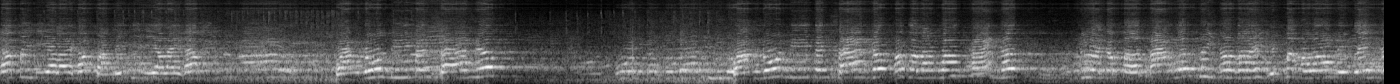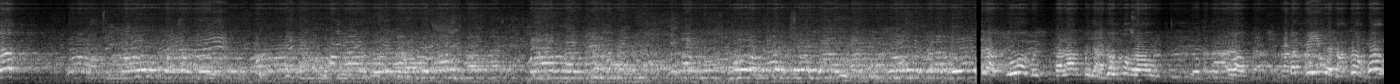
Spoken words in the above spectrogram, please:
ครับไม่มีอะไรครับฝั่งนี้ไม่มีอะไรครับ ฝั่งโน้นมีเป็นแสนครับฝั่งโน้นมีเป็นแสนครับเขากำลังวางแผนครับ เพื่อจะเปิดทางรถวิ่งเข้ามาให้ถึงมักกะวานหนึ่งเลนครับ จับตัวเป็นพลังประหยัดรถของเรานะครับมันมีแต่ถังเครื่องว่าง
